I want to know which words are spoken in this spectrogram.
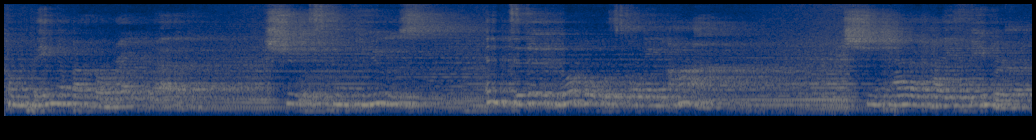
complaining about her right leg. She was confused and didn't know what was going on. She had a high fever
